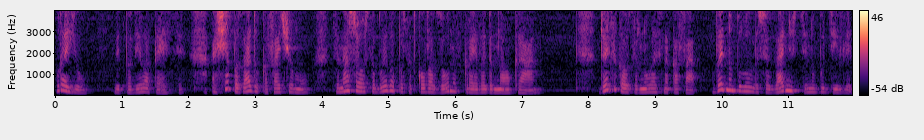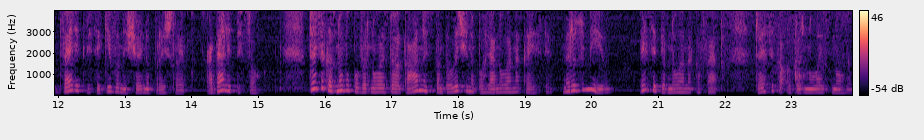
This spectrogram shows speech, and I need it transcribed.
У раю відповіла Кесі. А ще позаду кафе чому? Це наша особлива посадкова зона з краєвидом на океан. Джесіка озирнулась на кафе. Видно було лише задню стіну будівлі, двері, крізь які вони щойно пройшли, а далі пісок. Джесіка знову повернулась до океану і спантеличено поглянула на Кейсі. Не розумію. Кейсі кивнула на кафе. Джесіка озирнулась знову.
